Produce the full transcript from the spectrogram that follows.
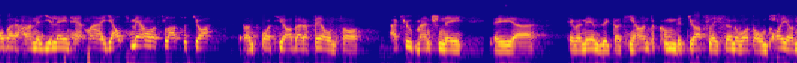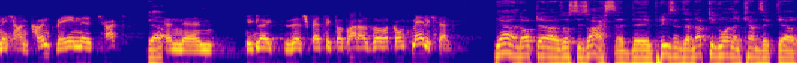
arbeid gaan je leen het maar geld meer als laatste jaar. En wat je arbeid veel. So ik hoop mensen die, die uh, übernehmen sich, dass hier hand kommen dit jaar vielleicht sind, wat onthouden niet aan kunt, wegen de track. Ja. En uh, ik geloof, dat spetsig dat waar also wat ganz mählich zijn. Ja, und dort, äh, was du sagst, äh, die Preise sind abgegangen und kann sich äh,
